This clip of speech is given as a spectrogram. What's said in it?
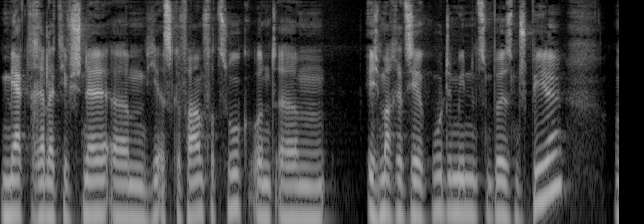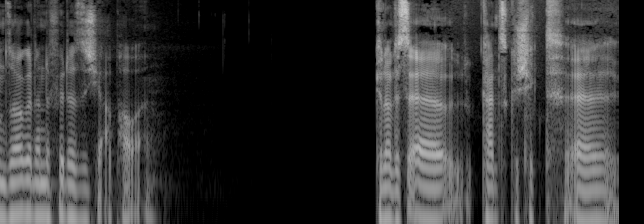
merkt relativ schnell, ähm, hier ist Gefahr im Verzug und ähm, ich mache jetzt hier gute Miene zum bösen Spiel und sorge dann dafür, dass ich hier abhaue. Genau, das äh, ganz geschickt äh,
